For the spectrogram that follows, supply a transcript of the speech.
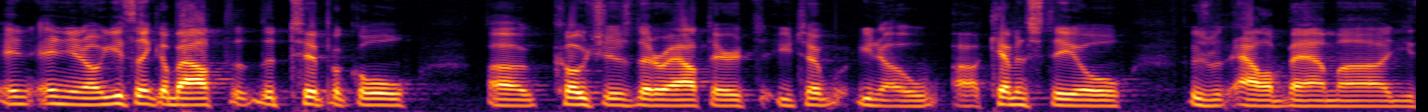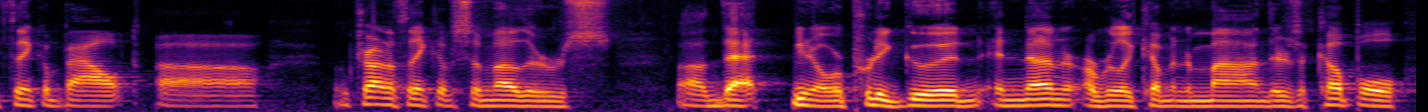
And, and you know, you think about the, the typical uh, coaches that are out there. You, took, you know, uh, Kevin Steele, who's with Alabama. You think about, uh, I'm trying to think of some others uh, that, you know, are pretty good, and none are really coming to mind. There's a couple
